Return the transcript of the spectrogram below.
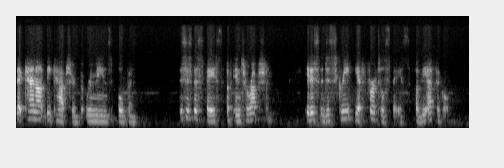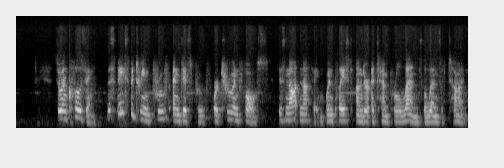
that cannot be captured but remains open. This is the space of interruption. It is the discrete yet fertile space of the ethical. So, in closing, the space between proof and disproof, or true and false, is not nothing when placed under a temporal lens, the lens of time.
